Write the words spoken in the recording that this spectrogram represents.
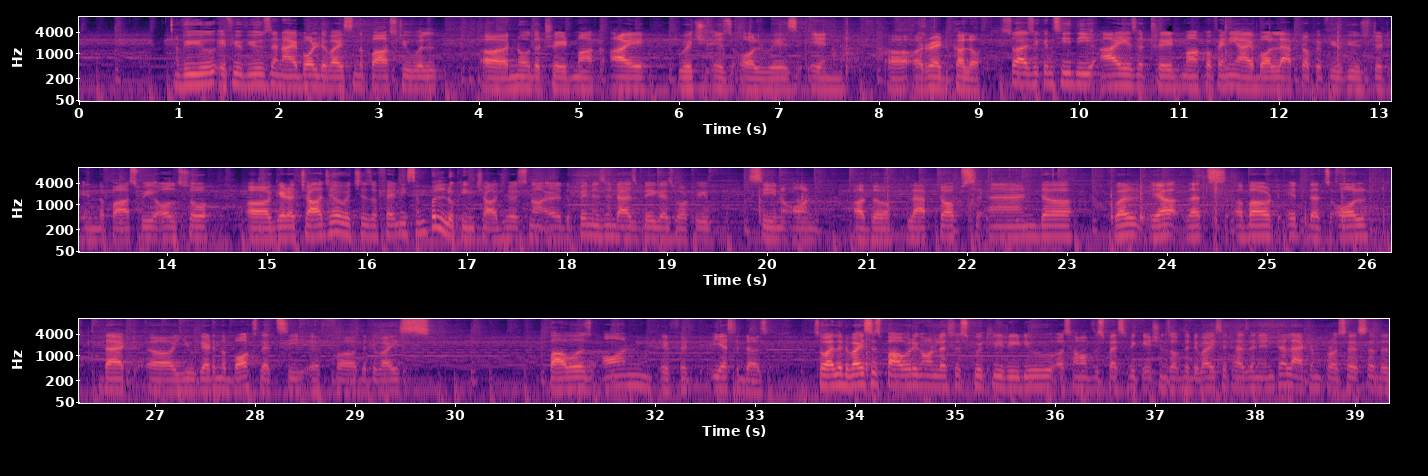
If, you, if you've used an iBall device in the past, you will uh, know the trademark eye, which is always in uh, a red color. So as you can see, the eye is a trademark of any iBall laptop if you've used it in the past. We also uh, get a charger, which is a fairly simple looking charger. It's not, uh, the pin isn't as big as what we've seen on other laptops. And uh, well, yeah, that's about it. That's all that uh, you get in the box. Let's see if uh, the device powers on. If it, yes, it does. So while the device is powering on, let's just quickly read you uh, some of the specifications of the device. It has an Intel Atom processor, the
